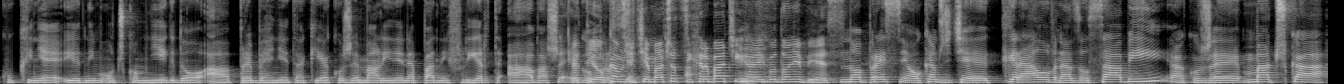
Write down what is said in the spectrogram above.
kukne jedným očkom niekto a prebehne taký akože malý nenapadný flirt a vaše A ego ty proste... okamžite mačací chrbáčik a ego do nebies. No presne, okamžite kráľovná zo Sáby, akože mačka,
